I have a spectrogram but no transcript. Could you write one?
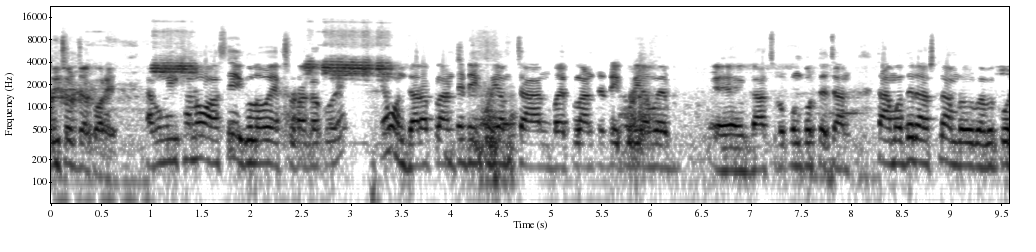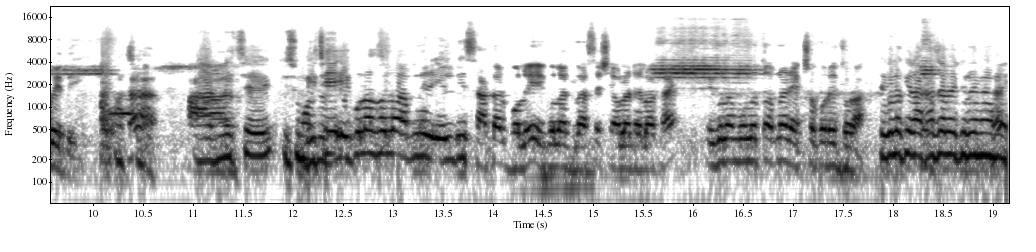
পরিচর্যা করে। এবং এইখানেও আছে এগুলোও একশো টাকা করে। কেমন যারা প্লান্টেড একুরিয়াম চান বা প্লান্টেড একুরিয়ামে গাছ রোপণ করতে চান তা আমাদের আসলে আমরা ওইভাবে করে দিই। হ্যাঁ? আর আর নিচে কিছু নিচে এগুলো হলো আপনার এলডি সাকার বলে এগুলা গ্লাসে শেওলা টেলা খায়। এগুলা মূলত আপনার একশো করে জোড়া। এগুলো কি রাখা যাবে একুরিয়ামের হ্যাঁ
